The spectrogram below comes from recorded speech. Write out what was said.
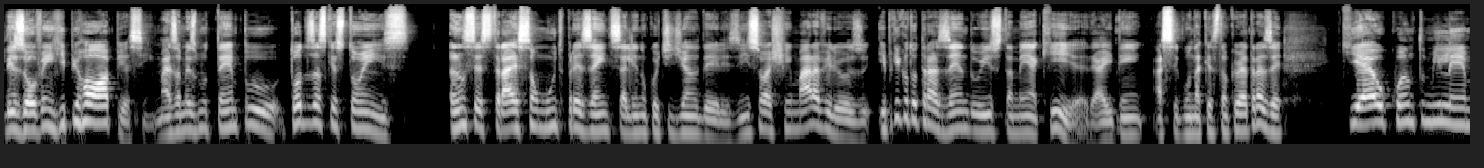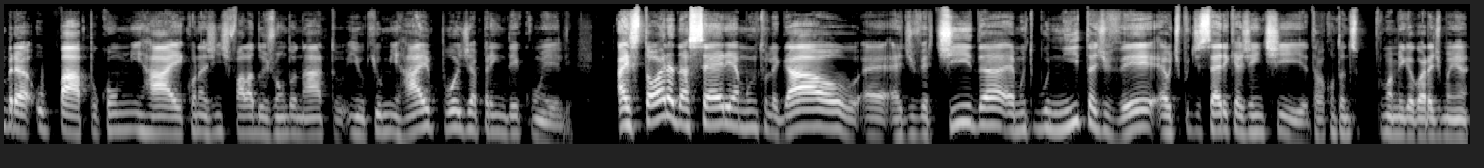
Eles ouvem hip hop, assim, mas ao mesmo tempo, todas as questões ancestrais são muito presentes ali no cotidiano deles. E isso eu achei maravilhoso. E por que, que eu tô trazendo isso também aqui? Aí tem a segunda questão que eu ia trazer. Que é o quanto me lembra o papo com o Mihai quando a gente fala do João Donato e o que o Mihai pôde aprender com ele. A história da série é muito legal, é, é, divertida, é muito bonita de ver. É o tipo de série que a gente. Eu tava contando isso pra uma amiga agora de manhã.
